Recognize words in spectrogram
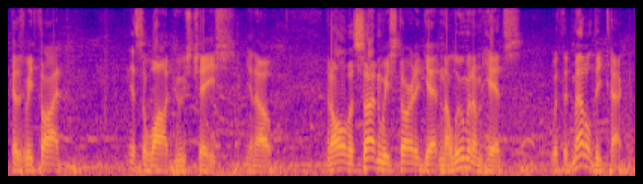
because we thought it's a wild goose chase, you know. And all of a sudden we started getting aluminum hits with the metal detector.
